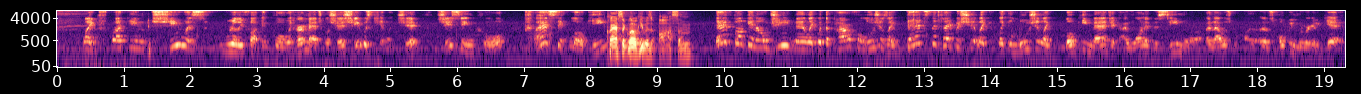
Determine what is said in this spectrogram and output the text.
like fucking, she was really fucking cool with her magical shit. She was killing shit. She seemed cool. Classic Loki. Classic Loki was awesome. That fucking OG man, like with the powerful illusions, like that's the type of shit, like like illusion, like Loki magic. I wanted to see more of, and I was I was hoping we were gonna get.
